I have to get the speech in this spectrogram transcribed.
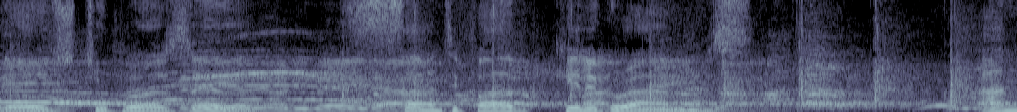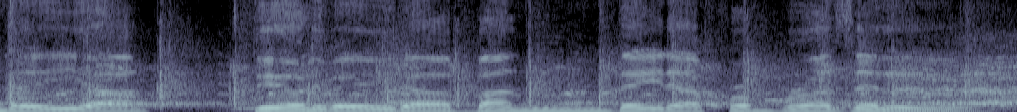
goes to Brazil. Andreia de Oliveira 75 kilograms. Andreia de Oliveira Bandeira from Brazil.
